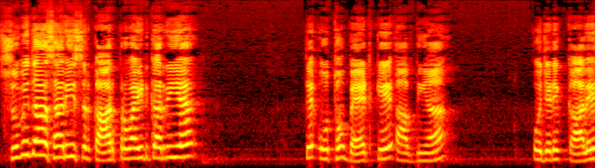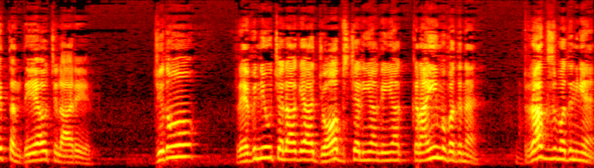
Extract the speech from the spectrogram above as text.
ਸੁਵਿਧਾ ਸਾਰੀ ਸਰਕਾਰ ਪ੍ਰੋਵਾਈਡ ਕਰ ਰਹੀ ਹੈ। ਤੇ ਉਥੋਂ ਬੈਠ ਕੇ ਆਪਦੀਆਂ ਉਹ ਜਿਹੜੇ ਕਾਲੇ ਧੰਦੇ ਆ, ਉਹ ਚਲਾ ਰਹੇ ਜਦੋਂ ਰੈਵਨਿਊ ਚਲਾ ਗਿਆ ਜੌਬਸ ਚਲੀਆਂ ਗਈਆਂ ਕ੍ਰਾਈਮ ਵਧਣਾ ਡਰੱਗਸ ਵਧਣੀਆਂ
